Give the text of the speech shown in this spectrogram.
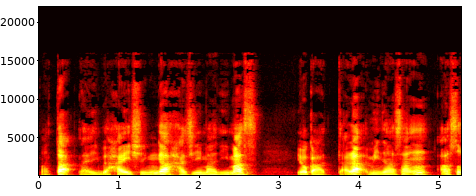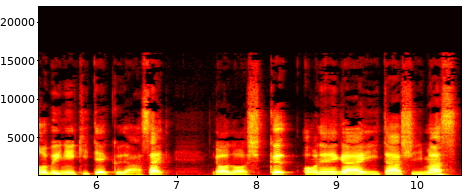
またライブ配信が始まります。よかったら皆さん遊びに来てください。よろしくお願いいたします。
